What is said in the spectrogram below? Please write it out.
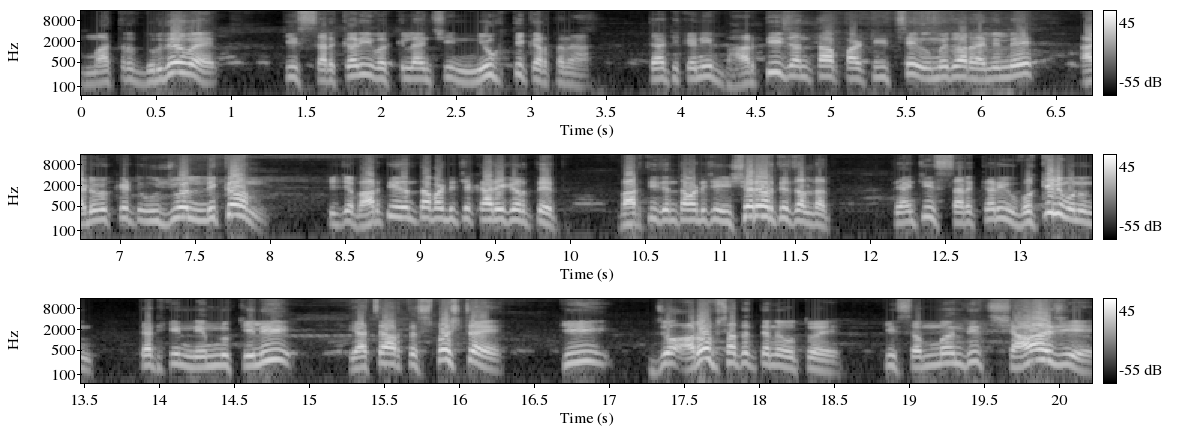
मात्र दुर्दैव आहे की सरकारी वकिलांची नियुक्ती करताना त्या ठिकाणी भारतीय जनता पार्टीचे उमेदवार राहिलेले ॲडव्होकेट उज्ज्वल निकम की जे भारतीय जनता पार्टीचे कार्यकर्ते आहेत भारतीय जनता पार्टीच्या इशाऱ्यावरती चालतात त्यांची सरकारी वकील म्हणून त्या ठिकाणी नेमणूक केली. याचा अर्थ स्पष्ट आहे की जो आरोप सातत्याने होतोय की संबंधित शाळा जी आहे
